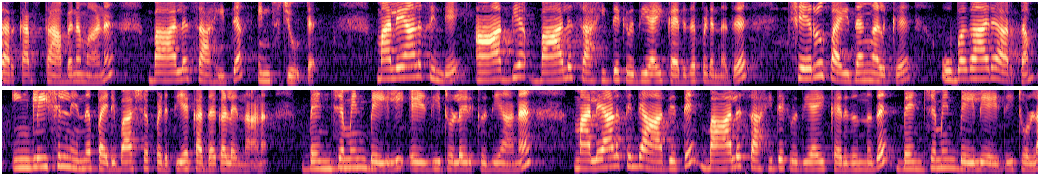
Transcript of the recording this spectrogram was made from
സർക്കാർ സ്ഥാപനമാണ് ബാലസാഹിത്യ ഇൻസ്റ്റിറ്റ്യൂട്ട്. മലയാളത്തിന്റെ ആദ്യ ബാലസാഹിത്യ കൃതിയായി കരുതപ്പെടുന്നത് ചെറു പൈതങ്ങൾക്ക് ഉപകാരാർത്ഥം ഇംഗ്ലീഷിൽ നിന്ന് പരിഭാഷപ്പെടുത്തിയ കഥകൾ എന്നാണ്. ബെഞ്ചമിൻ ബെയ്ലി എഴുതിയിട്ടുള്ള ഒരു കൃതിയാണ്. മലയാളത്തിന്റെ ആദ്യത്തെ ബാലസാഹിത്യ കൃതിയായി കരുതുന്നത് ബെഞ്ചമിൻ ബെയ്ലി എഴുതിയിട്ടുള്ള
